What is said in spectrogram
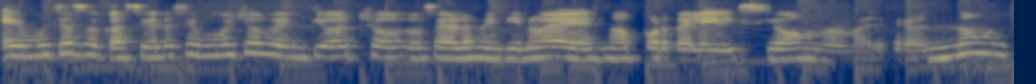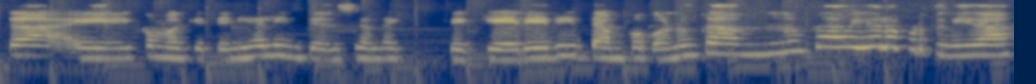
en muchas ocasiones, en muchos 28, o sea, los 29, ¿no? Por televisión normal, pero nunca he como que tenido la intención de, querer ir tampoco, nunca, nunca ha habido la oportunidad,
